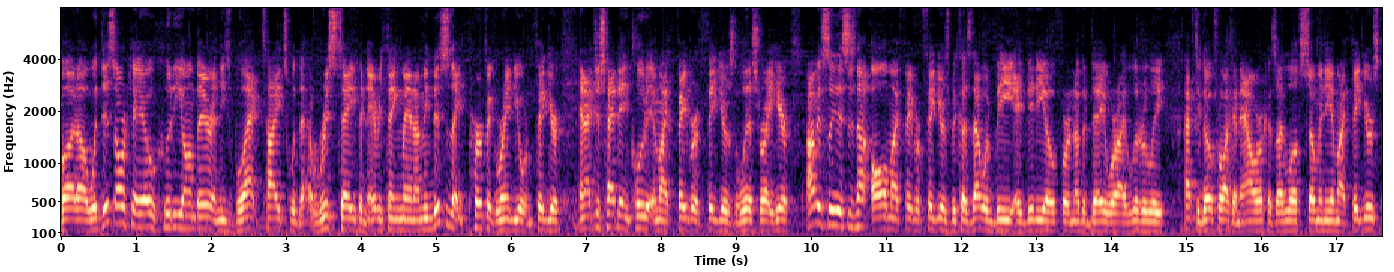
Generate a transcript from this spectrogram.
But uh, with this RKO hoodie on there and these black tights with the wrist tape and everything, man, I mean, this is a perfect Randy Orton figure, and I just had to include it in my favorite figures list right here. Obviously, this is not all my favorite figures because that would be a video for another day where I literally have to go for like an hour because I love so many of my figures.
